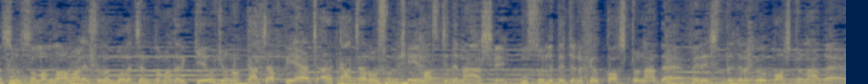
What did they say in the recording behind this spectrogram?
রসুল সাল্লাহ আলাইসাল্লাম বলেছেন, তোমাদের কেউ যেন কাঁচা পেঁয়াজ আর কাঁচা রসুন খেয়ে মসজিদে না আসে। মুসল্লিদের জন্য কেউ কষ্ট না দেয়, ফেরেশতাদের জন্য কেউ কষ্ট না দেয়।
